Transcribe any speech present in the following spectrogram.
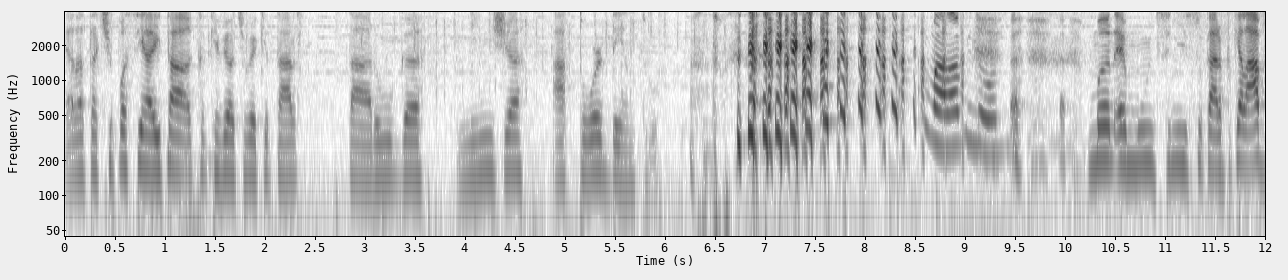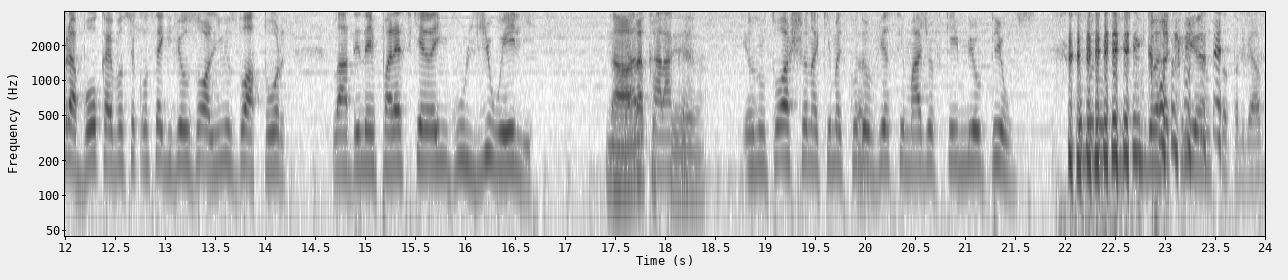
ela tá tipo assim, aí tá, quer ver, deixa eu ver aqui, tartaruga ninja ator dentro. Maravilhoso. Mano, é muito sinistro, cara, porque ela abre a boca aí você consegue ver os olhinhos do ator lá dentro aí parece que ela engoliu ele. Não, não é ligado? Caraca. possível. Eu não tô achando aqui, mas quando eu vi essa imagem eu fiquei, meu Deus. Como eu não fiz quando eu era criança, tá ligado?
